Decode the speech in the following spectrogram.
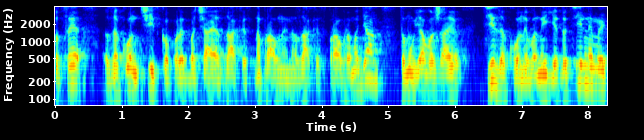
Оце закон чітко передбачає захист, направлений на захист прав громадян. Тому я вважаю, ці закони вони є доцільними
